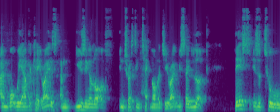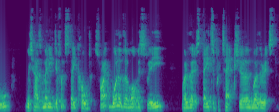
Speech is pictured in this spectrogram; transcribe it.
and what we advocate, right, is and using a lot of interesting technology, right? We say, look, this is a tool which has many different stakeholders, right? One of them, obviously, whether it's data protection, whether it's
